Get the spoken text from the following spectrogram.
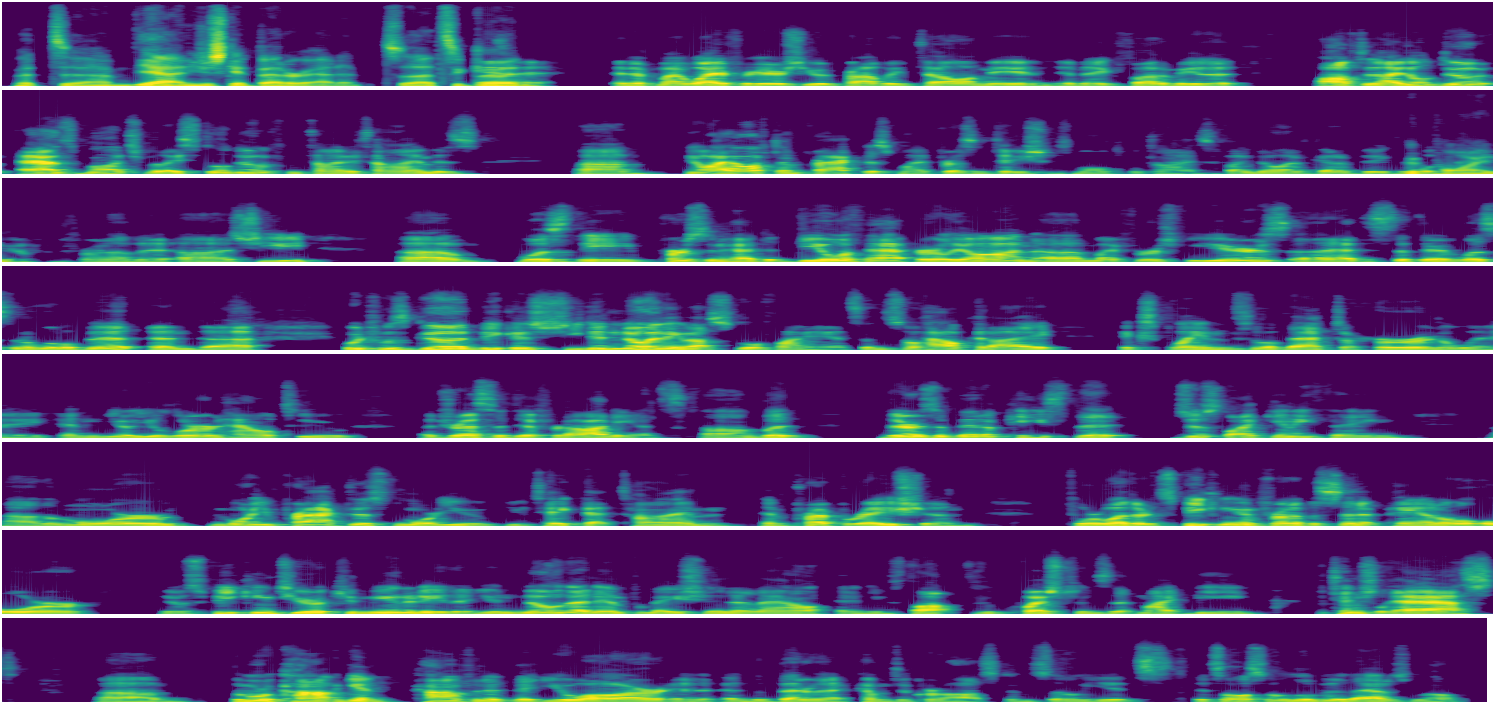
but um, yeah and you just get better at it so that's a good uh, and if my wife were here she would probably tell me and, and, make fun of me that often i don't do it as much but i still do it from time to time is um, you know i often practice my presentations multiple times if i know i've got a big good point. up in front of it uh, she uh, was the person who had to deal with that early on. Uh, my first few years, uh, I had to sit there and listen a little bit, and uh, which was good because she didn't know anything about school finance. And so, how could I explain some of that to her in a way? And you know, you learn how to address a different audience. Um, but there's a bit of piece that, just like anything, uh, the more the more you practice, the more you you take that time and preparation for whether it's speaking in front of a Senate panel or you know, speaking to your community that you know that information in and out and you've thought through questions that might be potentially asked, um, the more com- again confident that you are, and, and, the better that comes across. And so it's it's also a little bit of that as well.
